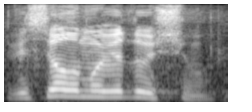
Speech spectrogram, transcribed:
веселому ведущему.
